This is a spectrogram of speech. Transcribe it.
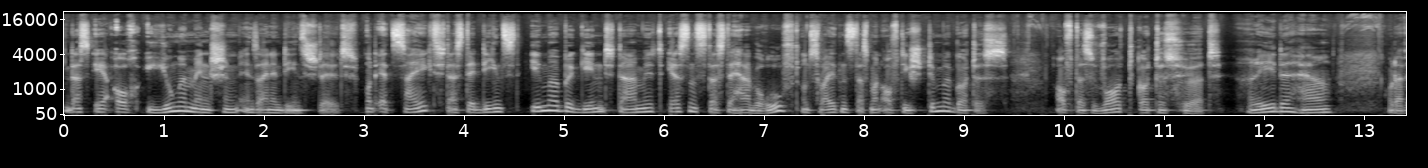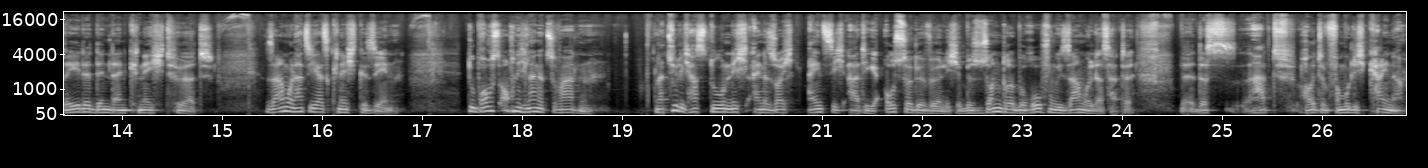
dass er auch junge Menschen in seinen Dienst stellt. Und er zeigt, dass der Dienst immer beginnt damit, erstens, dass der Herr beruft und zweitens, dass man auf die Stimme Gottes, auf das Wort Gottes hört. Rede, Herr, oder rede, denn dein Knecht hört. Samuel hat sich als Knecht gesehen. Du brauchst auch nicht lange zu warten. Natürlich hast du nicht eine solch einzigartige, außergewöhnliche, besondere Berufung, wie Samuel das hatte. Das hat heute vermutlich keiner.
